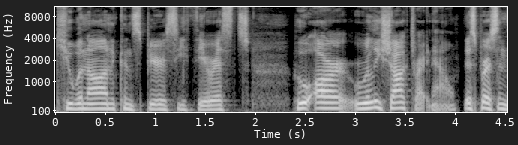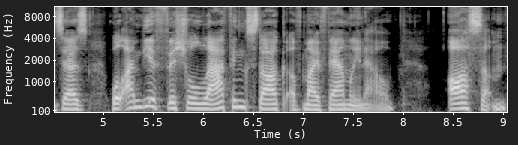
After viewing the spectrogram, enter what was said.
QAnon conspiracy theorists who are really shocked right now. This person says, Well, I'm the official laughing stock of my family now. Awesome.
